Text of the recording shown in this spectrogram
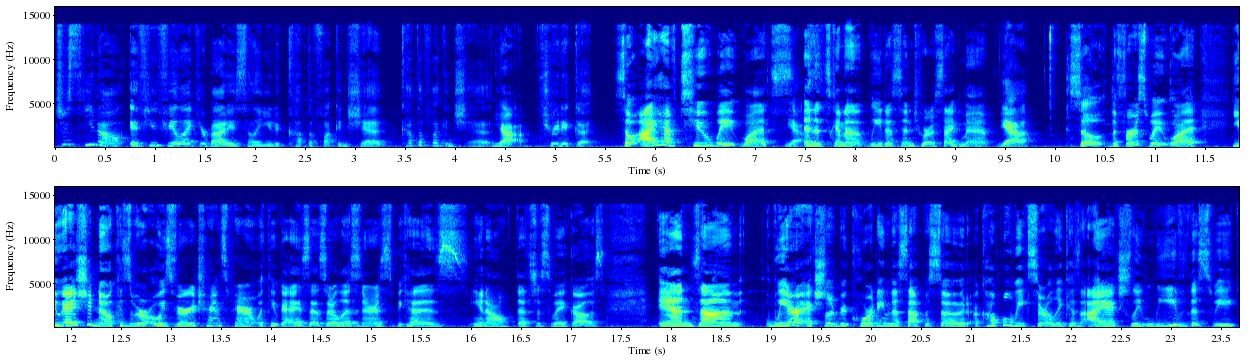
just you know, if you feel like your body's telling you to cut the fucking shit, cut the fucking shit. yeah. Treat it good. So I have two wait whats, Yes. and it's gonna lead us into our segment. Yeah. So the first wait what you guys should know because we're always very transparent with you guys as our Mhm. listeners because you know that's just the way it goes. And um, we are actually recording this episode a couple weeks early because I actually leave this week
